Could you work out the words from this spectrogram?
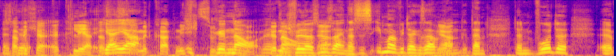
das habe ich ja erklärt. Das ja, ist ja, damit gerade nichts ich, zu genau, tun. Genau, ich will das ja. nur sagen. Das ist immer wieder gesagt. Ja. Dann, dann, dann, wurde, äh,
